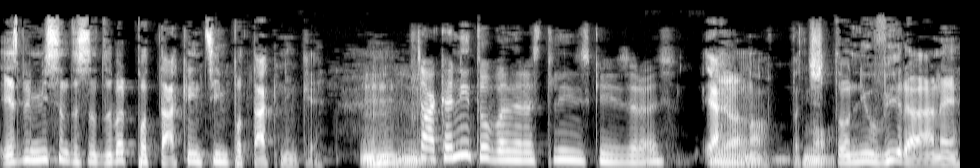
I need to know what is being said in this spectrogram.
Jaz bi mislil, da so dobri potaknjenci in potaknjenke. Čaka, ni to pa rastlinski izraz. Ja, Ja, no, pač no. To ni uvira. a ne.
